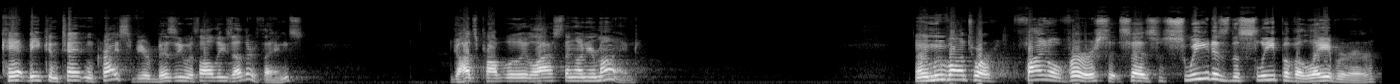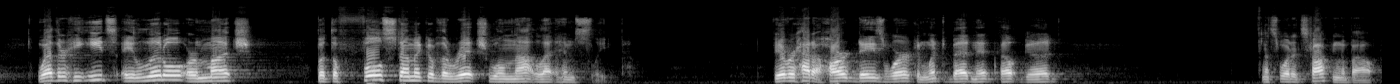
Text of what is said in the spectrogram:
can't be content in Christ if you're busy with all these other things. God's probably the last thing on your mind. And we move on to our final verse. It says, Sweet is the sleep of a laborer, whether he eats a little or much, but the full stomach of the rich will not let him sleep. Have you ever had a hard day's work and went to bed and it felt good? That's what it's talking about.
